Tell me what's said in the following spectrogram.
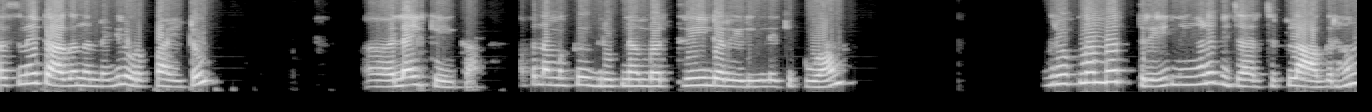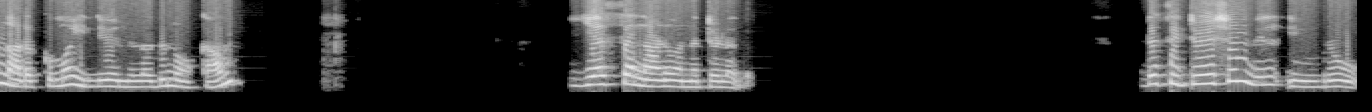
റെസനേറ്റ് ആകുന്നുണ്ടെങ്കിൽ ഉറപ്പായിട്ടും ലൈക്ക് ചെയ്യുക. അപ്പൊ നമുക്ക് ഗ്രൂപ്പ് നമ്പർ ത്രീന്റെ റീഡിംഗിലേക്ക് പോവാം. ഗ്രൂപ്പ് നമ്പർ ത്രീ നിങ്ങൾ വിചാരിച്ചിട്ടുള്ള ആഗ്രഹം നടക്കുമോ ഇല്ലയോ എന്നുള്ളത് നോക്കാം. യെസ് എന്നാണ് വന്നിട്ടുള്ളത്. The situation will improve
